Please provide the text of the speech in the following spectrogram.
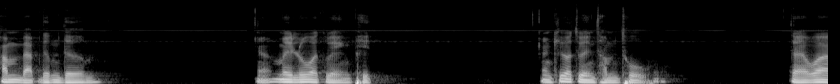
ทำแบบเดิมๆนะไม่รู้ว่าตัวเองผิดยังคิดว่าตัวเองทำถูก แต่ว่า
